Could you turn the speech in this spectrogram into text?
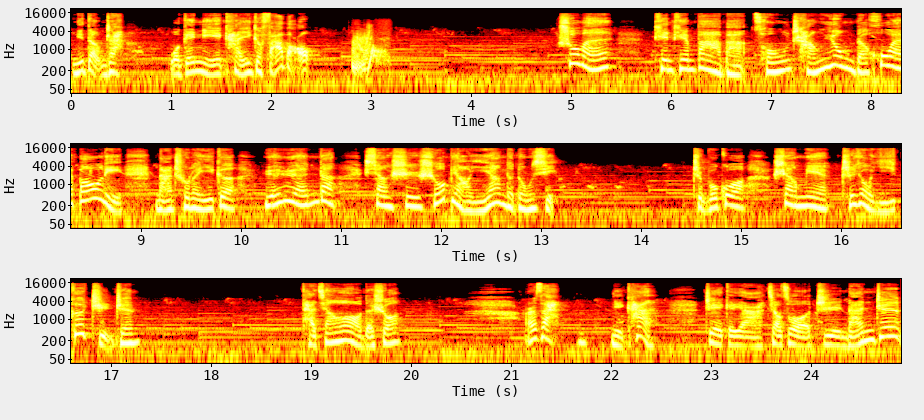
你等着，我给你看一个法宝。”说完。天天爸爸从常用的户外包里拿出了一个圆圆的、像是手表一样的东西。只不过上面只有一个指针。他骄傲地说：“儿子，你看，这个呀叫做指南针，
